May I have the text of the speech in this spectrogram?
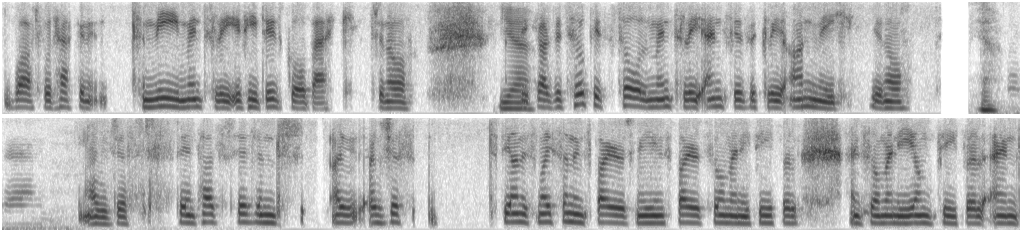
what would happen to me mentally if he did go back, you know. Yeah. Because it took its toll mentally and physically on me, you know. Yeah. I was just staying positive and I, I was just to be honest, my son inspired me. He inspired so many people and so many young people and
